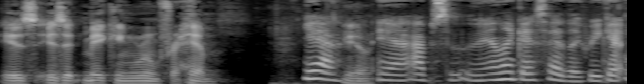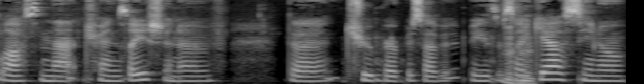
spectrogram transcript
Is, is it making room for him? Yeah, know? yeah, absolutely. And like I said, like we get lost in that translation of the true purpose of it because it's Mm-hmm. like, yes, you know,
